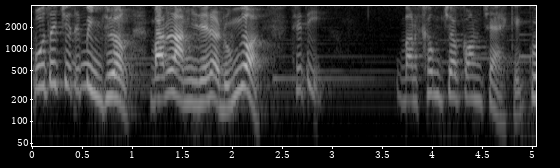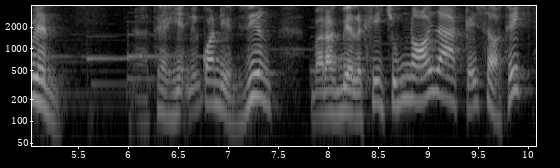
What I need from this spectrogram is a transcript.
Bố thấy chuyện đấy bình thường bạn làm như thế là đúng rồi. Thế thì bạn không cho con trẻ cái quyền à, thể hiện cái quan điểm riêng. Và đặc biệt là khi chúng nói ra cái sở thích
